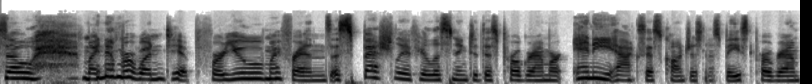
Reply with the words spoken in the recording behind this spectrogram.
So, my number one tip for you, my friends, especially if you're listening to this program or any access consciousness based program,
